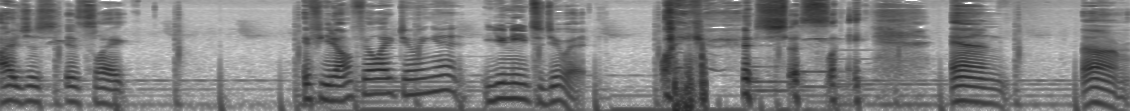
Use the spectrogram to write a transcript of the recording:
I just it's like if you don't feel like doing it, you need to do it. Like, it's just like, and, um,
